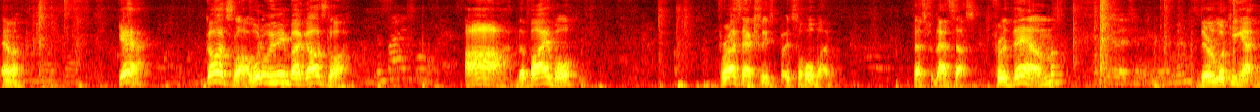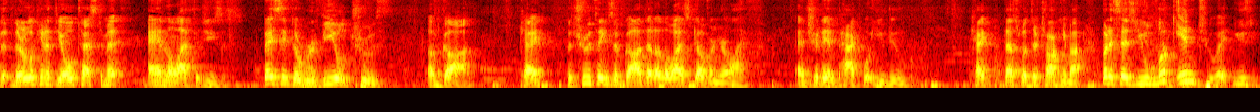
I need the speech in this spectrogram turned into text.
Emma. Yeah. God's law. What do we mean by God's law? The Bible. Ah, the Bible. For us, actually, it's, it's the whole Bible. That's for that's us. For them, Yeah, the Ten Commandments. they're looking at the, they're looking at the Old Testament and the life of Jesus. Basically, the revealed truth of God. Okay, the true things of God that otherwise govern your life and should impact what you do. Okay, that's what they're talking about. But it says you look into it, you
